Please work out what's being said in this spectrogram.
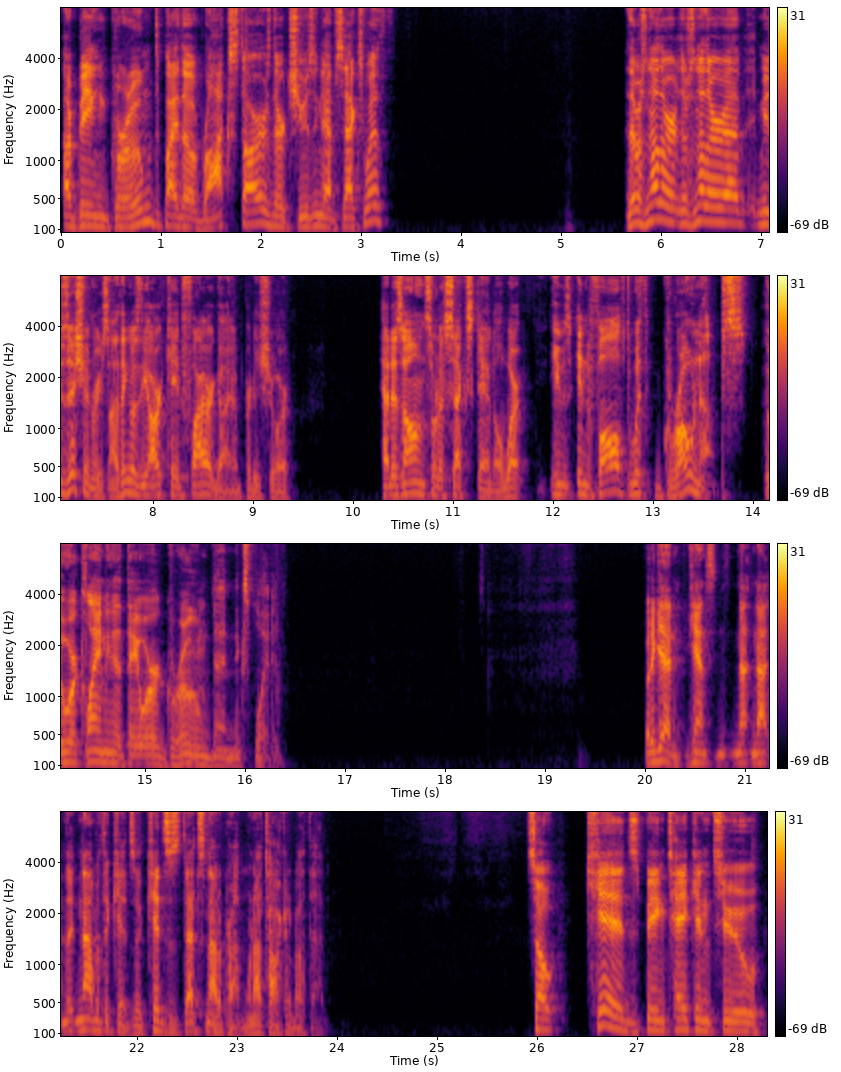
are being groomed by the rock stars they're choosing to have sex with. There was another, there was another uh, musician recently. I think it was the Arcade Fire guy, I'm pretty sure. Had his own sort of sex scandal where he was involved with grown ups who were claiming that they were groomed and exploited. But again, can't not, not, not with the kids. The kids, that's not a problem. We're not talking about that. So kids being taken to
